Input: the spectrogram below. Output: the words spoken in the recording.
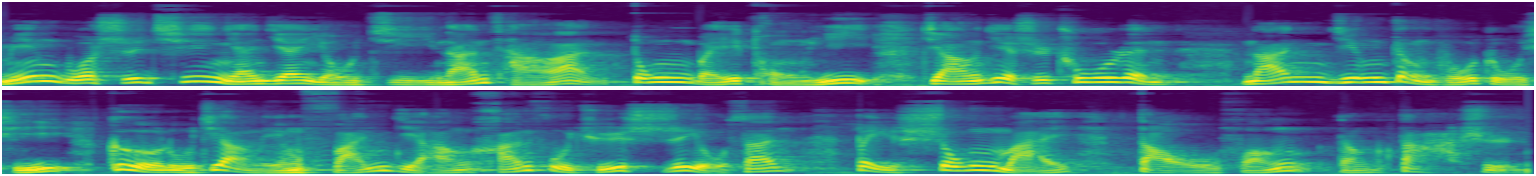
民国十七年间，有济南惨案，东北统一，蒋介石出任南京政府主席，各路将领反蒋，韩复渠、石友三被收买、倒冯等大事。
